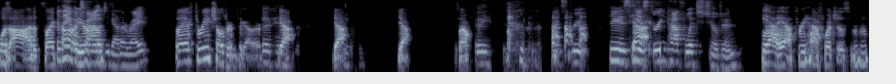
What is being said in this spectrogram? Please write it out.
was odd. It's like But they have oh, a child together, right? they have three children together. Okay. Yeah. Yeah. Yeah. So So he, he has three, he has, he has three half witch children. yeah, yeah, three half witches. Mhm.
